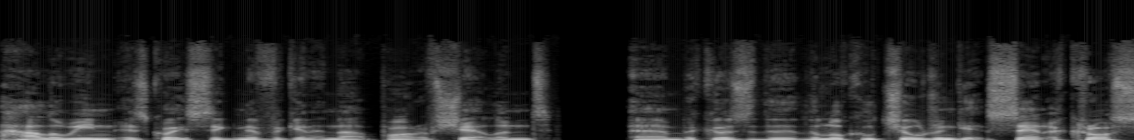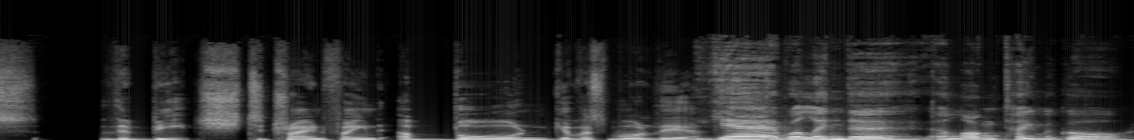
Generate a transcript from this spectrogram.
Halloween is quite significant in that part of Shetland um, because the, the local children get sent across the beach to try and find a bone. Give us more there. Yeah, well, in the a long time ago,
